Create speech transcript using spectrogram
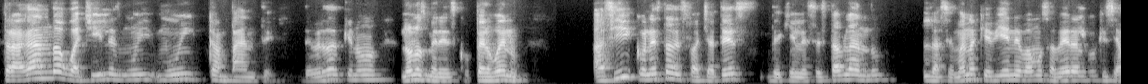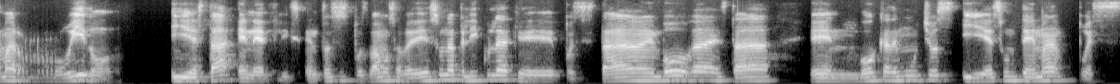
tragando aguachiles muy, muy campante. De verdad que no, no los merezco. Pero bueno, Así, con esta desfachatez de quien les está hablando, la semana que viene vamos a ver algo que se llama Ruido y está en Netflix. Entonces, pues vamos a ver, es una película que pues está en boga, está en boca de muchos y es un tema pues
